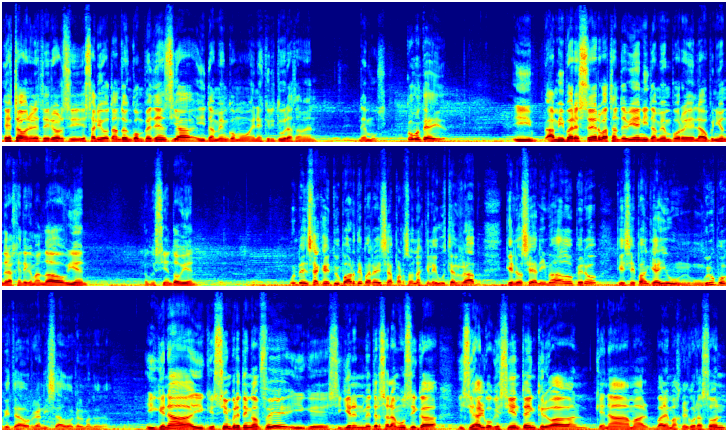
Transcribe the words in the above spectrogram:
He estado en el exterior, sí, he salido tanto en competencia y también como en escrituras también, de música. ¿Cómo te ha ido? Y a mi parecer bastante bien y también por eh, la opinión de la gente que me han dado, bien. Lo que siento, bien. Un mensaje de tu parte para esas personas que les gusta el rap, que no se ha animado, pero que sepan que hay un, grupo que está organizado acá en Maldonado. Y que nada, y que siempre tengan fe y que si quieren meterse a la música y si es algo que sienten, que lo hagan, que nada mal, vale más que el corazón,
